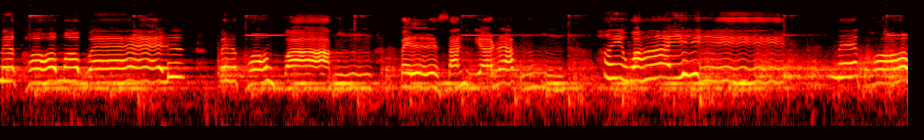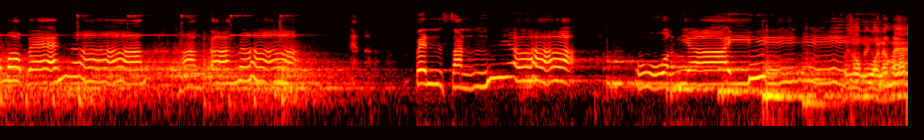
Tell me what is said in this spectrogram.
แม่ขอมาแหวนเป็นของฝาก เป็นสัญลักษณ์ให้ไว้ แม่ขอมาแหวนนางห่างต่างหน้า เป็นสัญญาห่วงใยเข้าไปก่อนนะแม่ครับ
